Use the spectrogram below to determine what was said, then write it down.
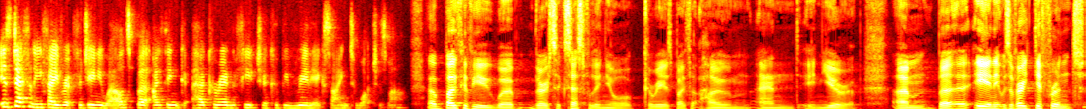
is definitely favourite for junior worlds, but I think her career in the future could be really exciting to watch as well. Uh, both of you were very successful in your careers, both at home and in Europe. Um, but uh, Ian, it was a very different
